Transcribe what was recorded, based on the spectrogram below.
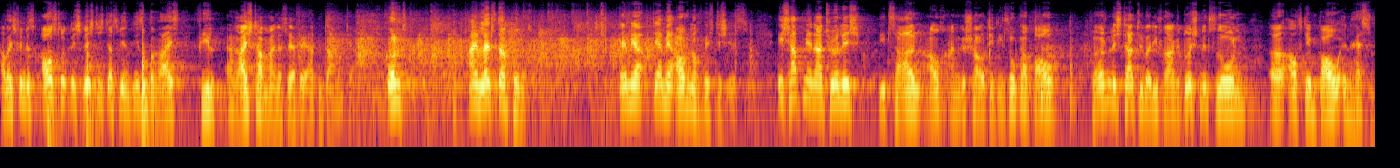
Aber ich finde es ausdrücklich richtig, dass wir in diesem Bereich viel erreicht haben, meine sehr verehrten Damen und Herren. Und ein letzter Punkt, der mir auch noch wichtig ist. Ich habe mir natürlich die Zahlen auch angeschaut, die die Soka Bau veröffentlicht hat über die Frage Durchschnittslohn äh, auf dem Bau in Hessen.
